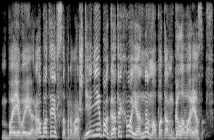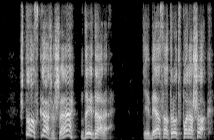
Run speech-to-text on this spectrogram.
Боевые роботы в сопровождении богатых военным опытом головорезов. Что скажешь, а, Дейдара? Тебя сотрут в порошок.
